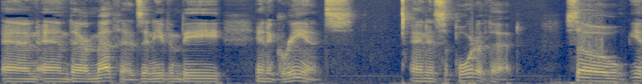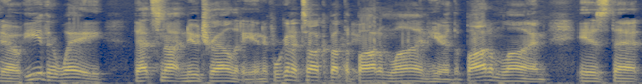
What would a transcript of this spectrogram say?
and and their methods, and even be in agreement and in support of that. So, you know, either way, that's not neutrality. And if we're going to talk about the bottom line here, the bottom line is that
